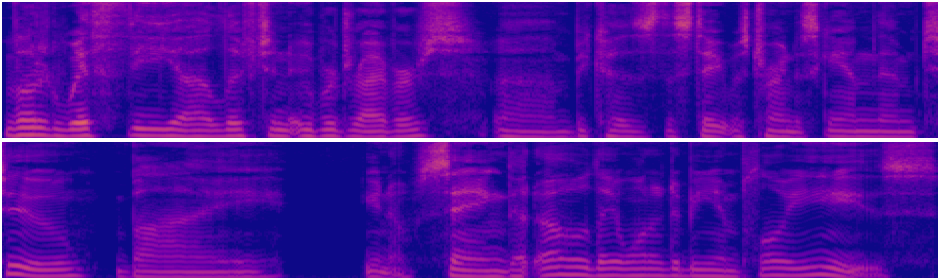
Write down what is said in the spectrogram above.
voted with the uh, Lyft and Uber drivers um, because the state was trying to scam them too by you know saying that oh they wanted to be employees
